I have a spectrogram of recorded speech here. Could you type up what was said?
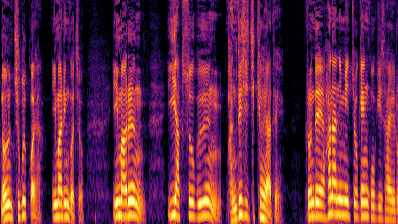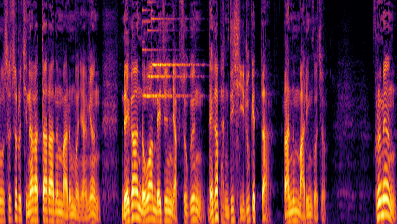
너는 죽을 거야. 이 말인 거죠. 이 말은 이 약속은 반드시 지켜야 돼. 그런데 하나님이 쪼갠 고기 사이로 스스로 지나갔다라는 말은 뭐냐면 내가 너와 맺은 약속은 내가 반드시 이루겠다라는 말인 거죠. 그러면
